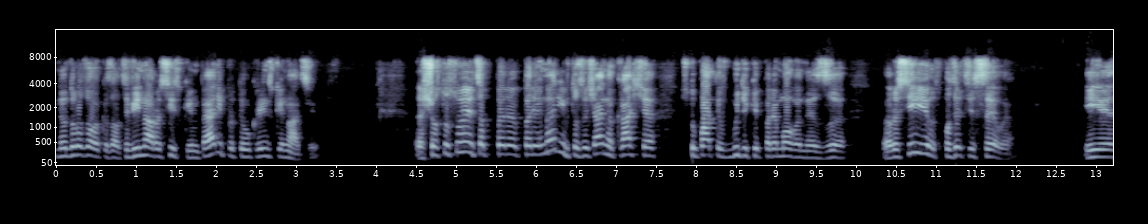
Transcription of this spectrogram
неодноразово казав, це війна Російської імперії проти української нації. Е, Що стосується пере- перемир'їв, то звичайно краще вступати в будь-які перемовини з Росією з позиції сили. І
